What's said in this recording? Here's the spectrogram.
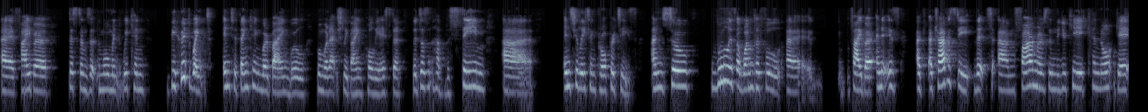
uh, fibre systems at the moment, we can be hoodwinked into thinking we're buying wool when we're actually buying polyester that doesn't have the same uh, insulating properties. And so wool is a wonderful uh, fibre and it is a, a travesty that um, farmers in the UK cannot get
